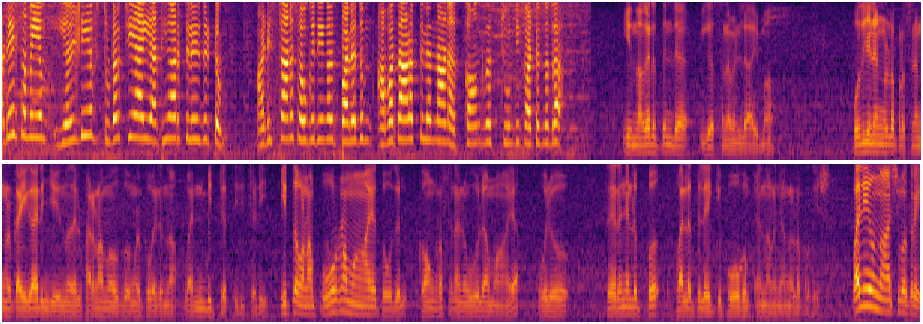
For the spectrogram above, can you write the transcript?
അതേസമയം എൽ ഡി എഫ് തുടർച്ചയായി അധികാരത്തിലിരുന്നിട്ടും അടിസ്ഥാന സൗകര്യങ്ങൾ പലതും അവതാളത്തിലെന്നാണ് കോൺഗ്രസ് ചൂണ്ടിക്കാട്ടുന്നത്. ഈ നഗരത്തിന്റെ വികസനമില്ലായ്മ പൊതുജനങ്ങളുടെ പ്രശ്നങ്ങൾ കൈകാര്യം ചെയ്യുന്നതിൽ ഭരണനേതൃത്വങ്ങൾക്ക് വരുന്ന വൻപിച്ച തിരിച്ചടി. ഇത്തവണ പൂർണമായ തോതിൽ കോൺഗ്രസിന് അനുകൂലമായ ഒരു തിരഞ്ഞെടുപ്പ് ഫലത്തിലേക്ക് പോകും എന്നാണ് ഞങ്ങളുടെ പ്രതീക്ഷ. വലിയൊന്ന് ആശുപത്രി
